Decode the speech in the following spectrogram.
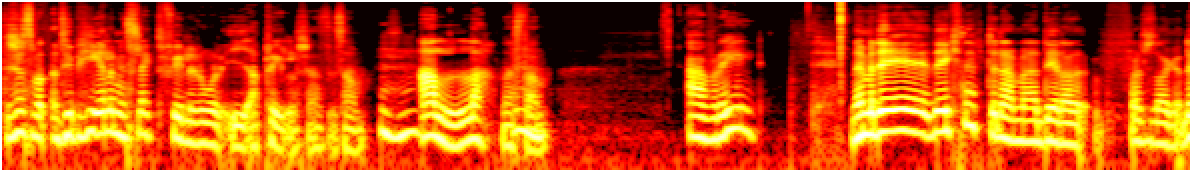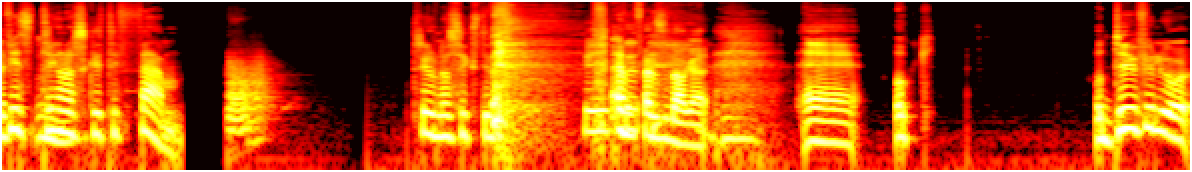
Det känns som att typ hela min släkt fyller år i april känns det som. Mhm. Alla nästan. Mm. Avril. Nej men det är, det är knäppt det där med delade födelsedagar. Det finns Mm. 365. 365 Fint. födelsedagar. Eh, och, och du fyller år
